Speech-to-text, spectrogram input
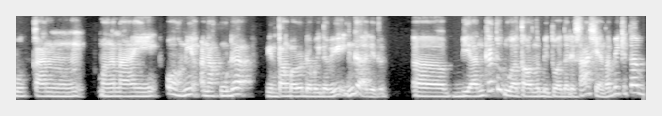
bukan mengenai oh ini anak muda bintang baru WWE enggak gitu. Uh, Bianca tuh dua tahun lebih tua dari Sasha, tapi kita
